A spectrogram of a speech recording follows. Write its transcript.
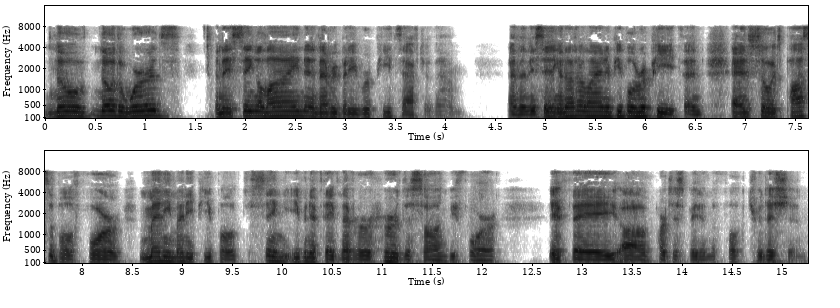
know know the words and they sing a line and everybody repeats after them. and then they sing another line and people repeat and and so it's possible for many many people to sing even if they've never heard the song before if they uh, participate in the folk tradition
